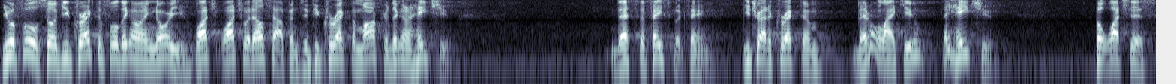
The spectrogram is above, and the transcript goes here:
You a fool. So if you correct the fool, they're going to ignore you. Watch, watch what else happens. If you correct the mocker, they're going to hate you. That's the Facebook thing. You try to correct them, they don't like you, they hate you. But watch this.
